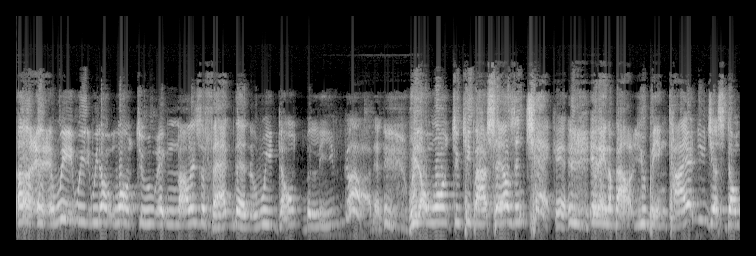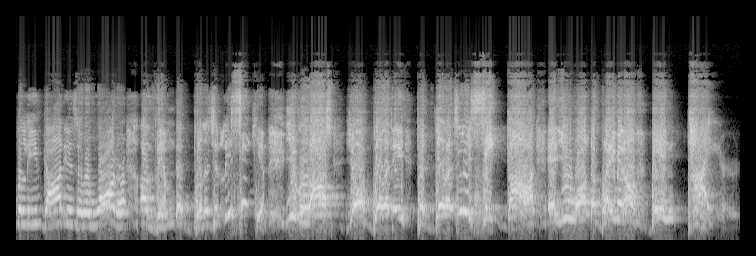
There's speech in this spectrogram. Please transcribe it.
Uh, we, we, we don't want to acknowledge the fact that we don't believe God. And we don't want to keep ourselves in check. It ain't about you being tired. You just don't believe God is a rewarder of them that diligently seek Him. You've lost your ability to diligently seek God and you want to blame it on being tired.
